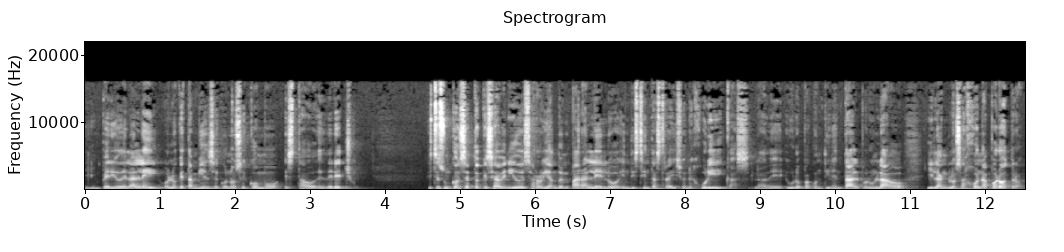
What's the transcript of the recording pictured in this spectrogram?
el imperio de la ley o lo que también se conoce como Estado de Derecho. Este es un concepto que se ha venido desarrollando en paralelo en distintas tradiciones jurídicas, la de Europa continental por un lado y la anglosajona por otro,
